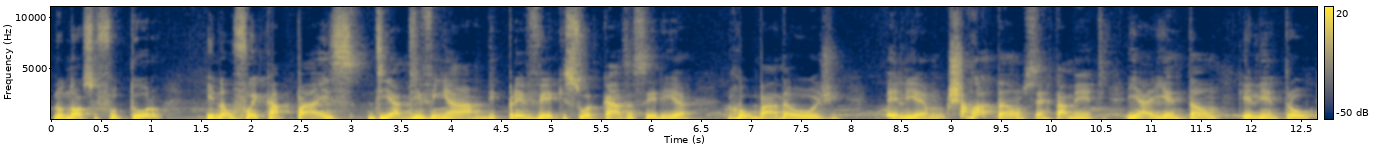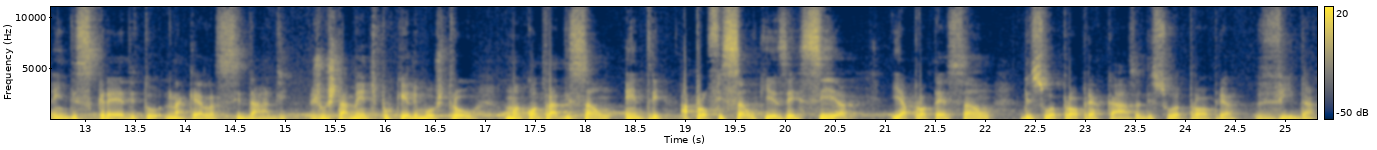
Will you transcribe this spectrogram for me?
no nosso futuro e não foi capaz de adivinhar, de prever que sua casa seria roubada hoje. Ele é um charlatão, certamente. E aí então ele entrou em descrédito naquela cidade, justamente porque ele mostrou uma contradição entre a profissão que exercia e a proteção de sua própria casa, de sua própria vida.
